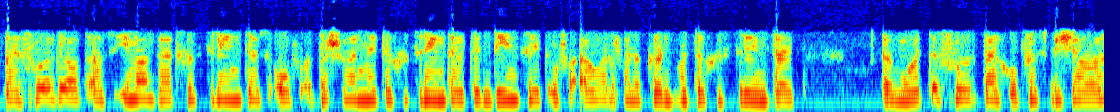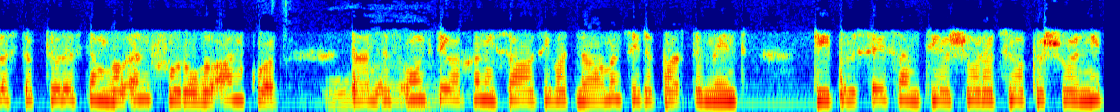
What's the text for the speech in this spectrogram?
Byvoorbeeld as iemand wat gestremd is of 'n persoon met 'n gestremdheid in diens het of 'n ouer van 'n kind met 'n gestremdheid 'n motorvoertuig of 'n spesiale stuk toerusting wil invoer of wil aankoop, oh. dan is ons die organisasie wat namens die departement die proses hanteer sodat so 'n persoon nie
